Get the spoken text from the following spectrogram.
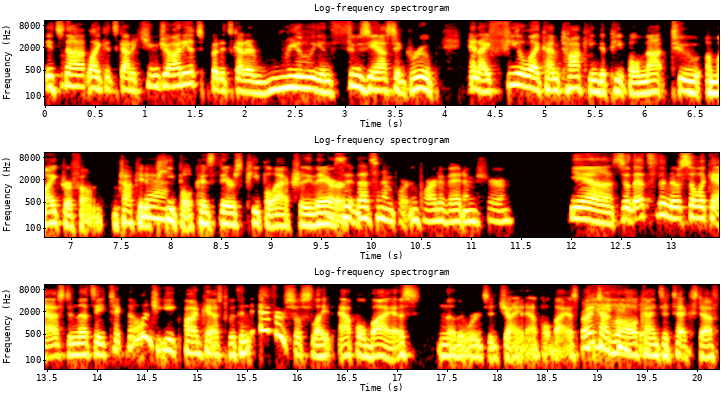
it's not like it's got a huge audience, but it's got a really enthusiastic group. And I feel like I'm talking to people, not to a microphone. I'm talking Yeah. to people because there's people actually there. That's, that's an important part of it, I'm sure. Yeah. So that's the NosillaCast, and that's a technology geek podcast with an ever so slight Apple bias. In other words, a giant Apple bias. But I talk about all kinds of tech stuff.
